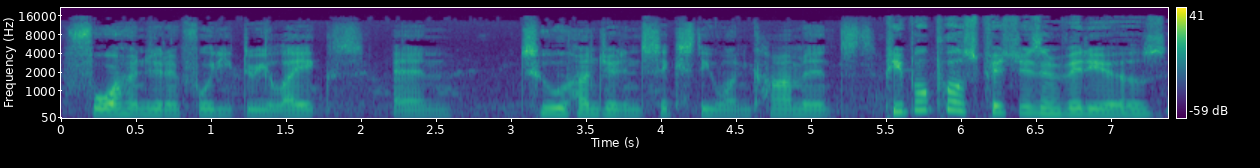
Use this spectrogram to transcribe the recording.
443 likes and 261 comments. People post pictures and videos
